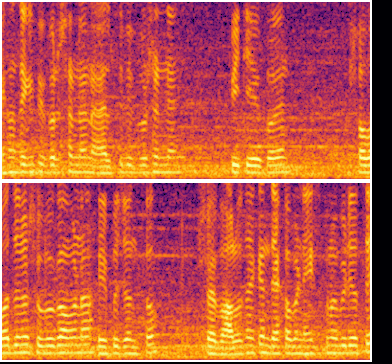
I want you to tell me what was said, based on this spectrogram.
এখন থেকে প্রিপারেশন নেন আইএলসি প্রিপারেশন নেন পিটিএ করেন। সবার জন্য শুভকামনা, এই পর্যন্ত। সবাই ভালো থাকেন, দেখা হবে নেক্সট কোনো ভিডিওতে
